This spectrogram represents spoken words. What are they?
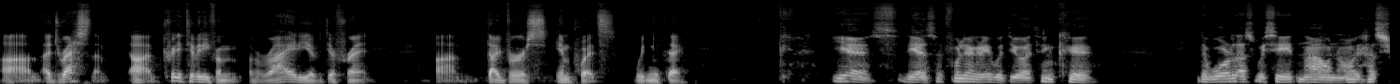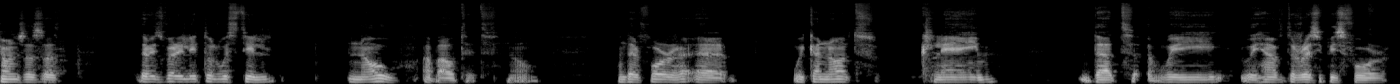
um, address them. Uh, creativity from a variety of different um, diverse inputs, wouldn't you say? Yes, yes, I fully agree with you. I think uh, the world as we see it now, no, it has shown us that there is very little we still know about it, no, and therefore uh, we cannot claim that we we have the recipes for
